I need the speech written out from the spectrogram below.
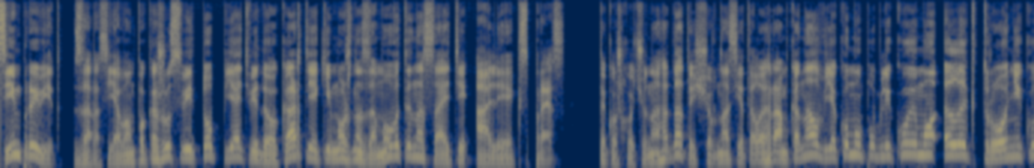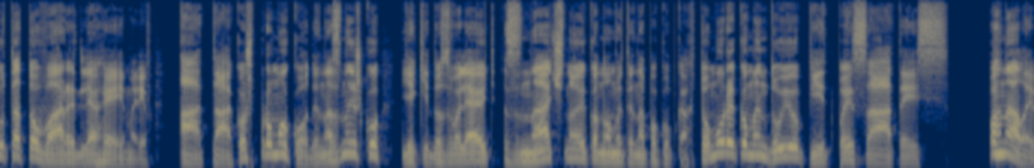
Всім привіт! Зараз я вам покажу свій топ-5 відеокарт, які можна замовити на сайті AliExpress. Також хочу нагадати, що в нас є телеграм-канал, в якому публікуємо електроніку та товари для геймерів, а також промокоди на знижку, які дозволяють значно економити на покупках. Тому рекомендую підписатись. Погнали!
